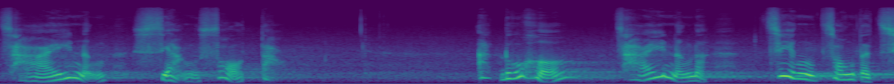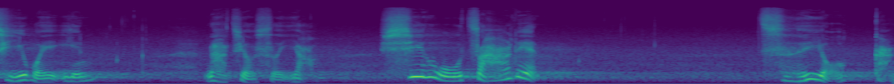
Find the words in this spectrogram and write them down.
才能享受到啊！如何才能呢？静中的其为因，那就是要心无杂念，只有。感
